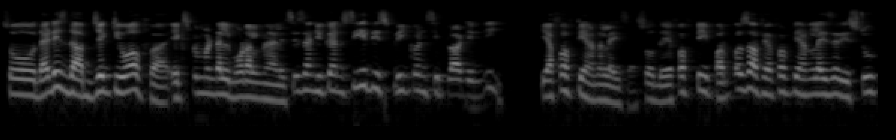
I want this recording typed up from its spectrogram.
so that is the objective of uh, experimental modal analysis and you can see this frequency plot in the FFT analyzer. So the FFT purpose of FFT analyzer is to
